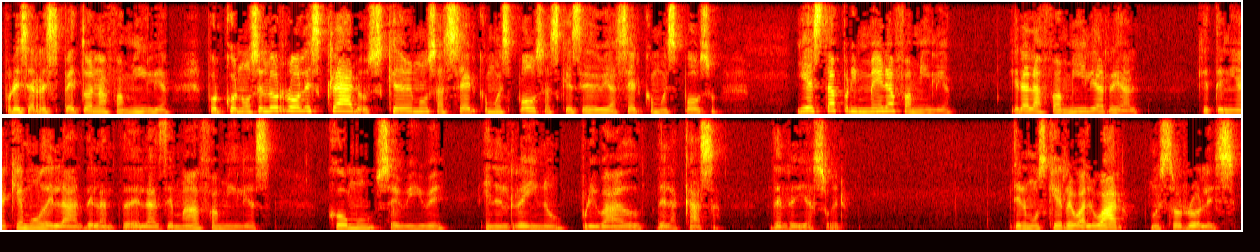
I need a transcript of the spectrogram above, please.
por ese respeto en la familia, por conocer los roles claros que debemos hacer como esposas, que se debe hacer como esposo, y esta primera familia era la familia real que tenía que modelar delante de las demás familias cómo se vive en el reino privado de la casa del rey Azuero. Tenemos que revaluar nuestros roles.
